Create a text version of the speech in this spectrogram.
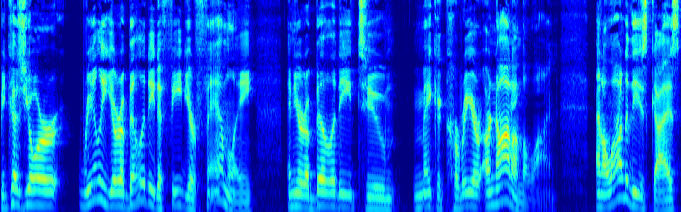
because your really your ability to feed your family and your ability to make a career are not on the line. And a lot of these guys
